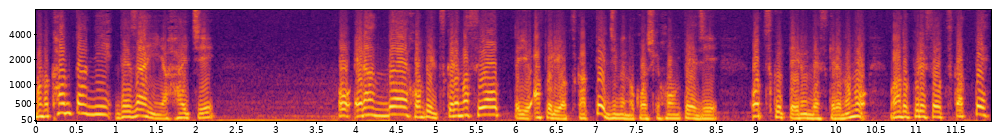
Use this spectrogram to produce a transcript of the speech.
まだ簡単にデザインや配置を選んでホームページ作れますよっていうアプリを使って自分の公式ホームページを作っているんですけれども、ワードプレスを使って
